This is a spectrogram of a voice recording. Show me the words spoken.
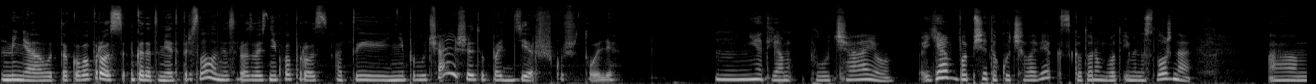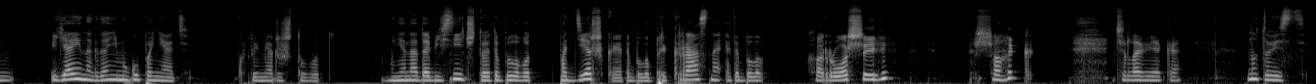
у меня вот такой вопрос. Когда ты мне это прислала, у меня сразу возник вопрос. А ты не получаешь эту поддержку, что ли? Нет, я получаю. Я вообще такой человек, с которым вот именно сложно. ам, я иногда не могу понять, к примеру, что вот мне надо объяснить, что это было вот поддержка, это было прекрасно, это было хороший шаг человека. Ну, то есть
